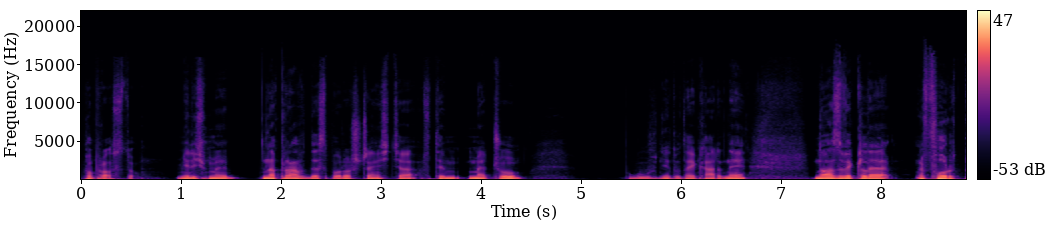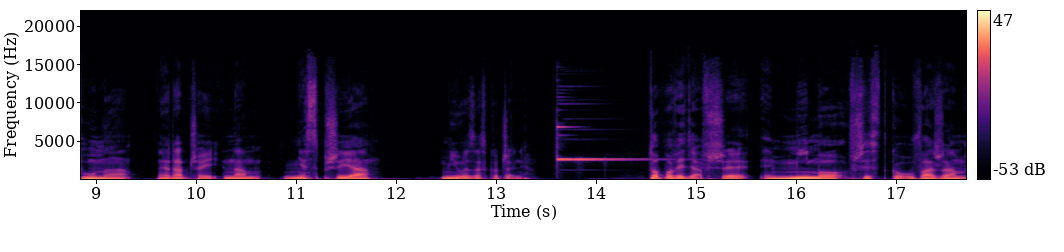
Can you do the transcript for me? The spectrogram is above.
Po prostu. Mieliśmy naprawdę sporo szczęścia w tym meczu, głównie tutaj karny. No a zwykle fortuna raczej nam nie sprzyja. Miłe zaskoczenie. To powiedziawszy, mimo wszystko uważam,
